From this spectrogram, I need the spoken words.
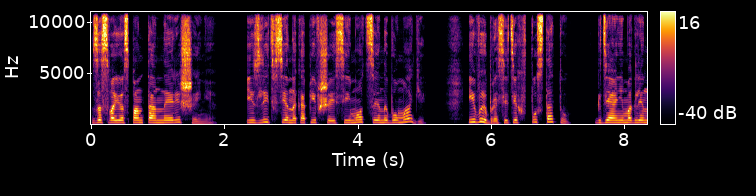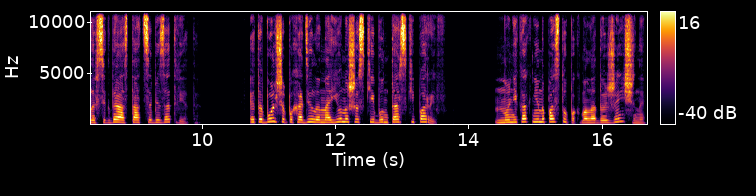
за свое спонтанное решение излить все накопившиеся эмоции на бумаге и выбросить их в пустоту, где они могли навсегда остаться без ответа. Это больше походило на юношеский бунтарский порыв, но никак не на поступок молодой женщины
